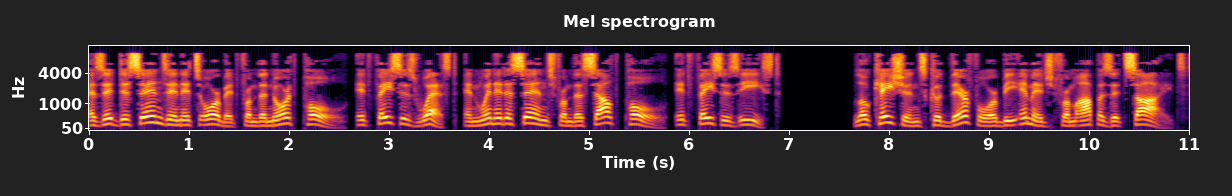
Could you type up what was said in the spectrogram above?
As it descends in its orbit from the North Pole, it faces west, and when it ascends from the South Pole, it faces east. Locations could therefore be imaged from opposite sides.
